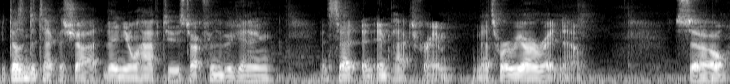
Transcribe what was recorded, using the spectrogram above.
it doesn't detect the shot, then you'll have to start from the beginning and set an impact frame. And that's where we are right now. So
